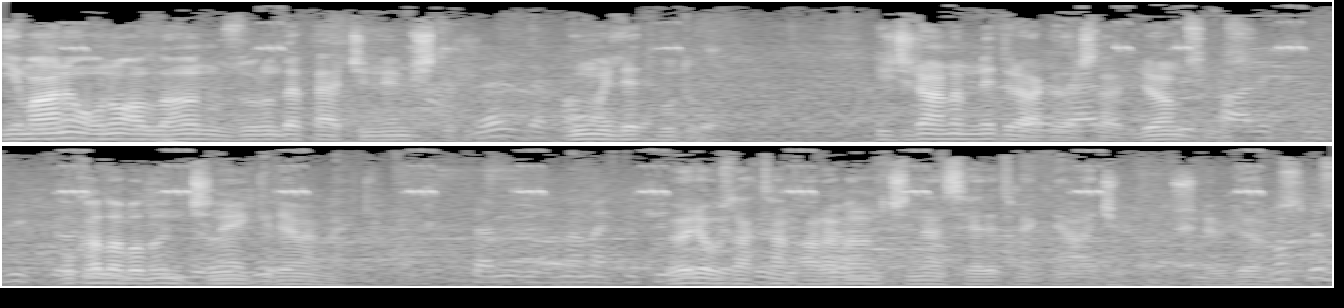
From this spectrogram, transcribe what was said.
İmanı onu Allah'ın huzurunda perçinlemiştir. Bu millet budur. Hicranım nedir arkadaşlar biliyor musunuz? Bu kalabalığın içine girememek. Böyle uzaktan arabanın içinden seyretmek ne acı. Düşünebiliyor musunuz?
